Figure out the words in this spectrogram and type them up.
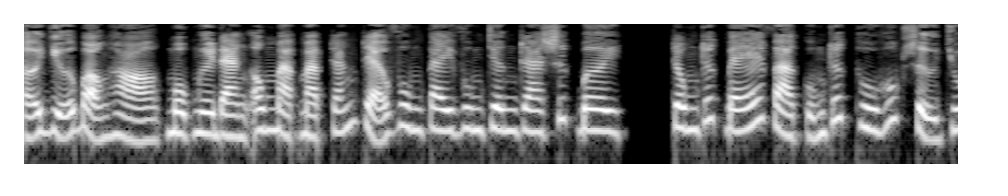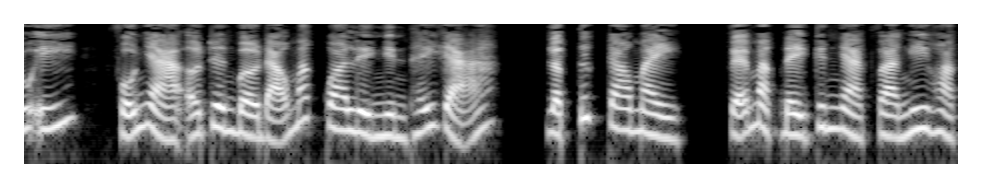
Ở giữa bọn họ, một người đàn ông mạp mạp trắng trẻo vung tay vung chân ra sức bơi, trông rất bé và cũng rất thu hút sự chú ý, phổ nhà ở trên bờ đảo mắt qua liền nhìn thấy gã, lập tức cao mày, vẻ mặt đầy kinh ngạc và nghi hoặc,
